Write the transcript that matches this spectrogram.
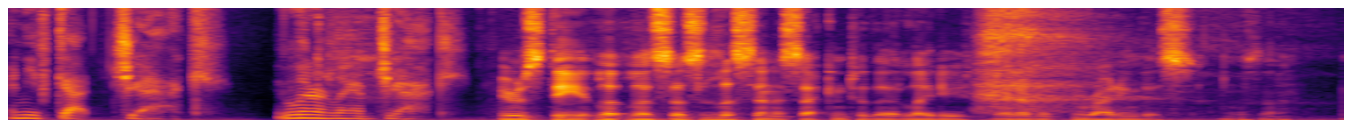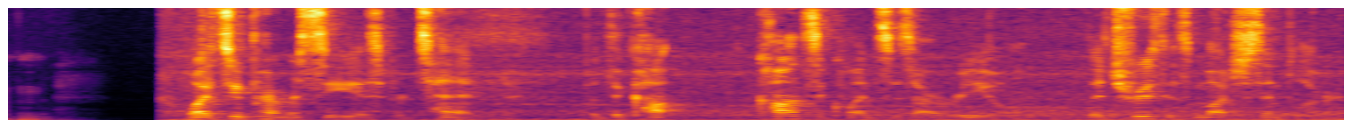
and you've got Jack. You literally have Jack. Here's the. Let, us just listen a second to the lady that have been writing this. White supremacy is pretend, but the co- consequences are real. The truth is much simpler.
